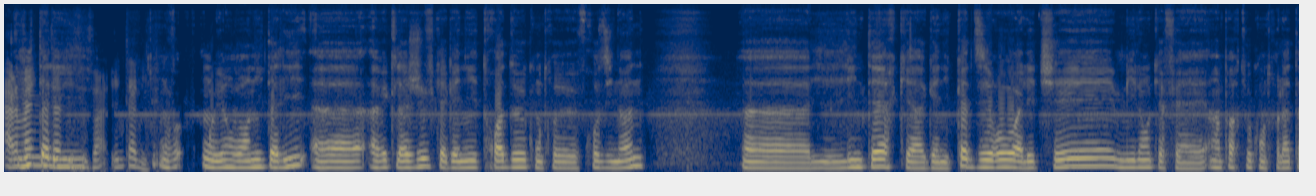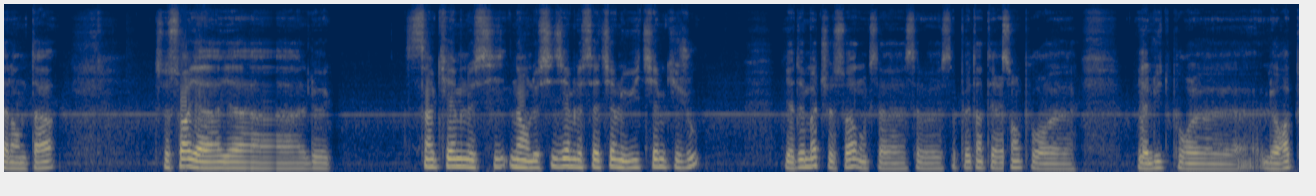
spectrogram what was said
Allemagne, Italie, L'Italie. c'est ça Italie. on va, oui, on va en Italie euh, avec la Juve qui a gagné 3-2 contre Frosinone. Euh, L'Inter qui a gagné 4-0 à Lecce, Milan qui a fait un partout contre l'Atalanta. Ce soir, il y a, il y a le cinquième, le six, non, le sixième, le septième, le huitième qui jouent. Il y a deux matchs ce soir, donc ça, ça, ça peut être intéressant pour euh, la lutte pour euh, l'Europe.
